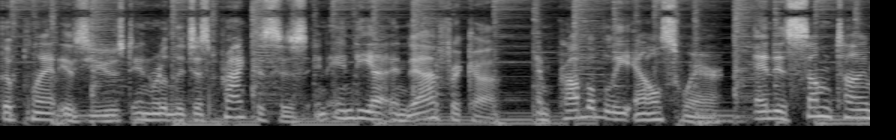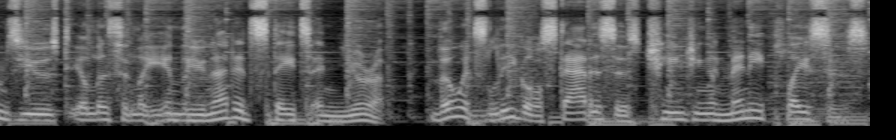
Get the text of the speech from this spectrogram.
the plant is used in religious practices in India and Africa, and probably elsewhere, and is sometimes used illicitly in the United States and Europe, though its legal status is changing in many places.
